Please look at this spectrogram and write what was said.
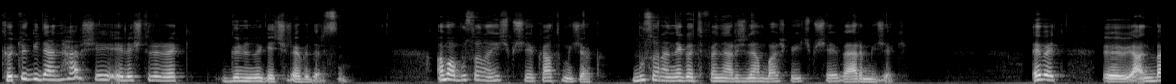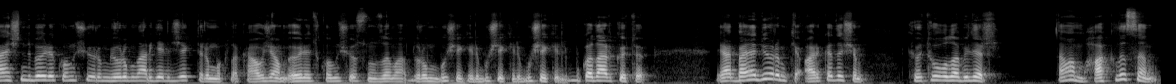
Kötü giden her şeyi eleştirerek gününü geçirebilirsin. Ama bu sana hiçbir şey katmayacak. Bu sana negatif enerjiden başka hiçbir şey vermeyecek. Evet, e, yani ben şimdi böyle konuşuyorum. Yorumlar gelecektir mutlaka. Hocam öyle konuşuyorsunuz ama durum bu şekilde, bu şekilde, bu şekilde, bu kadar kötü. Yani ben de diyorum ki arkadaşım kötü olabilir. Tamam haklısın.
